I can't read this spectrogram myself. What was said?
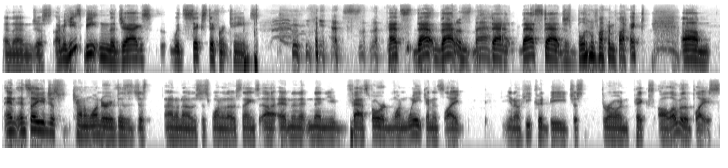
and then just I mean he's beaten the Jags with six different teams yes, that's that that stat that stat just blew my mind. Um, and and so you just kind of wonder if this is just I don't know, it's just one of those things. Uh, and then and then you fast forward one week and it's like, you know, he could be just throwing picks all over the place.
